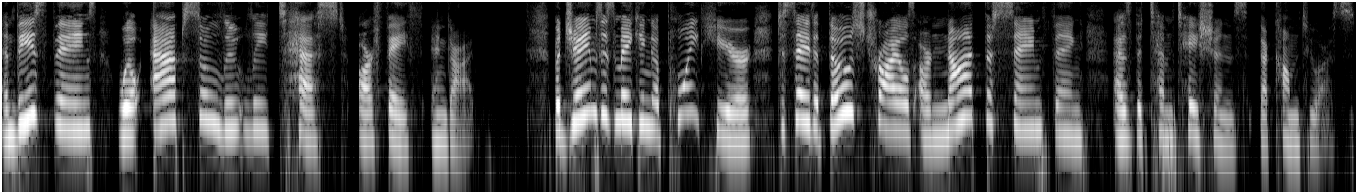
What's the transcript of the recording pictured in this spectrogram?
And these things will absolutely test our faith in God. But James is making a point here to say that those trials are not the same thing as the temptations that come to us.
